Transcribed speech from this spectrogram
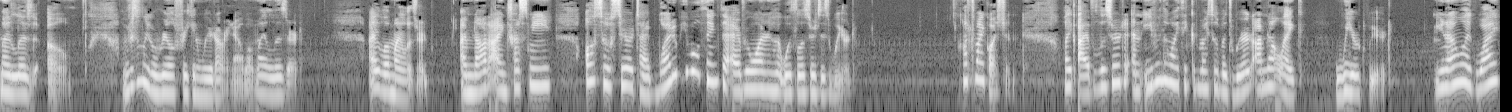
My lizard. Oh, I'm just like a real freaking weirdo right now about my lizard. I love my lizard. I'm not. I trust me. Also, stereotype. Why do people think that everyone with lizards is weird? That's my question. Like I have a lizard, and even though I think of myself as weird, I'm not like weird weird. You know, like why?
